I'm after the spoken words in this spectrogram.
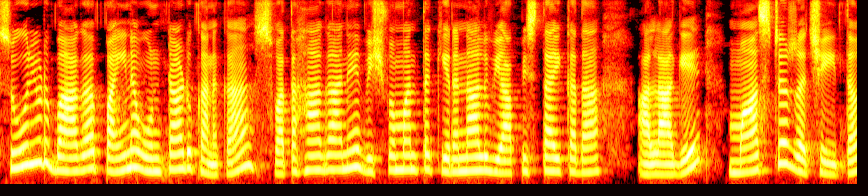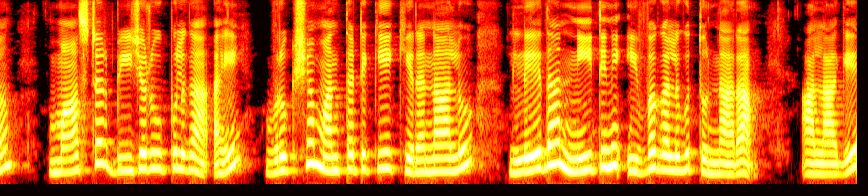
సూర్యుడు బాగా పైన ఉంటాడు కనుక స్వతహాగానే విశ్వమంత కిరణాలు వ్యాపిస్తాయి కదా. అలాగే మాస్టర్ రచయిత మాస్టర్ బీజరూపులుగా అయి వృక్షమంతటికి కిరణాలు లేదా నీటిని ఇవ్వగలుగుతున్నారా? అలాగే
